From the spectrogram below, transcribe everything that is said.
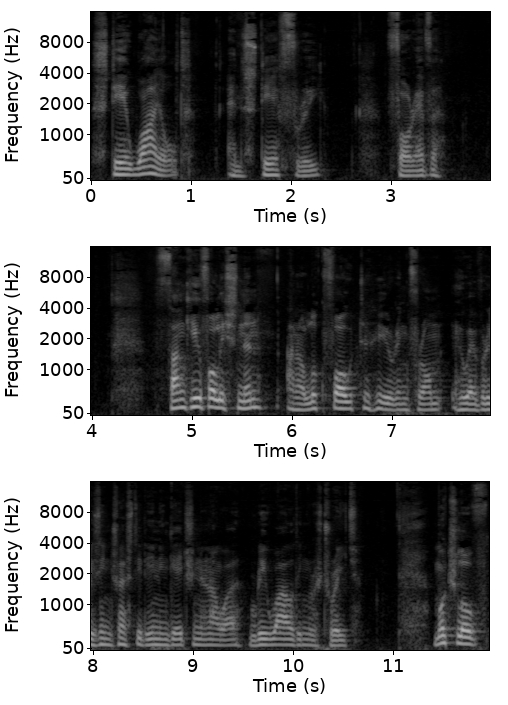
Stay wild and stay free forever. Thank you for listening, and I look forward to hearing from whoever is interested in engaging in our rewilding retreat. Much love.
